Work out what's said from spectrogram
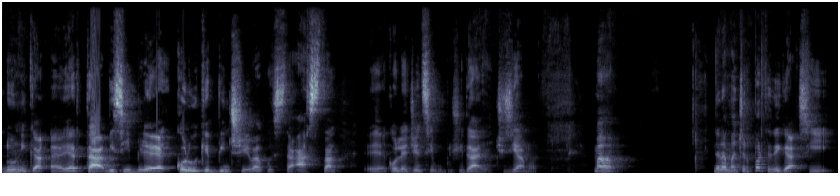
l'unica eh, realtà visibile è colui che vinceva questa asta eh, con le agenzie pubblicitarie. Ci siamo. Ma nella maggior parte dei casi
